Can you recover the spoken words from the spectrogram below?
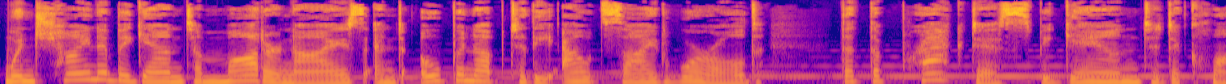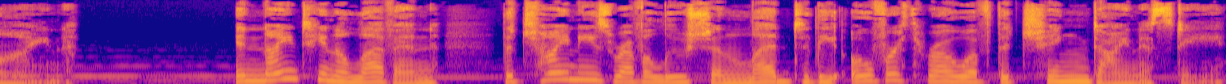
when China began to modernize and open up to the outside world, that the practice began to decline. In 1911, the Chinese Revolution led to the overthrow of the Qing dynasty,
